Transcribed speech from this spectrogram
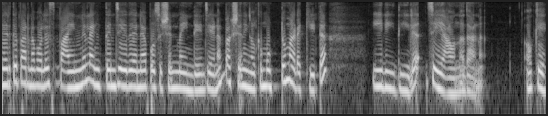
നേരത്തെ പറഞ്ഞ പോലെ സ്പൈനിനെ ലെങ്തൻ ചെയ്ത് തന്നെ പൊസിഷൻ മെയിന്റെയിൻ ചെയ്യണം. പക്ഷേ നിങ്ങൾക്ക് മുട്ട് അടക്കിയിട്ട് ഈ രീതിയിൽ ചെയ്യാവുന്നതാണ്. ഓക്കെ.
